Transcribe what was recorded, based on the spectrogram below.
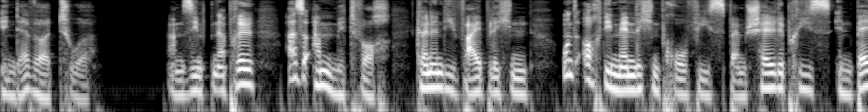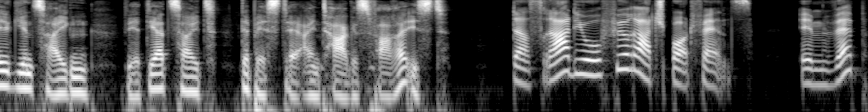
in der World Tour. Am 7. April, also am Mittwoch, können die weiblichen und auch die männlichen Profis beim Scheldepries in Belgien zeigen, wer derzeit der beste Eintagesfahrer ist. Das Radio für Radsportfans. Im Web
